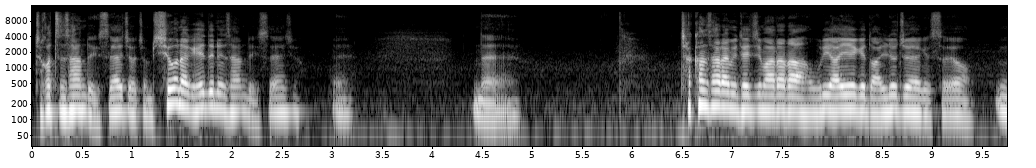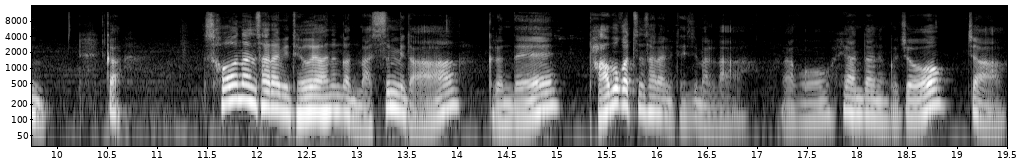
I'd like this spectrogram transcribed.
저 같은 사람도 있어야죠. 좀 시원하게 해드리는 사람도 있어야죠. 예. 네. 착한 사람이 되지 말아라. 우리 아이에게도 알려줘야겠어요. 음. 그러니까 선한 사람이 되어야 하는 건 맞습니다. 그런데 바보 같은 사람이 되지 말라라고 해야 한다는 거죠. 자,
